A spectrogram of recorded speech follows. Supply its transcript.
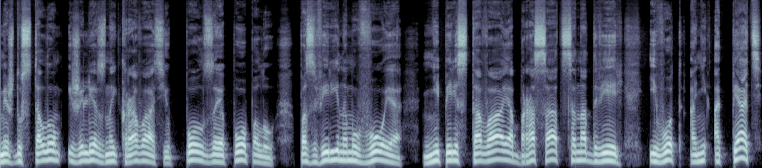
между столом и железной кроватью, ползая по полу, по-звериному воя, не переставая бросаться на дверь, и вот они опять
